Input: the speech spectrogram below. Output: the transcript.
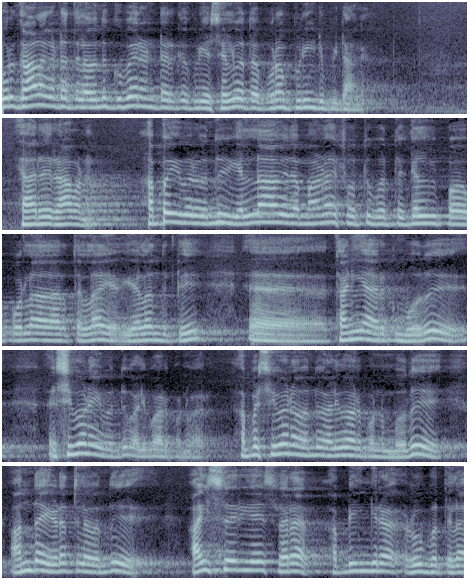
ஒரு காலகட்டத்தில் வந்து குபேரன்ட்ட இருக்கக்கூடிய செல்வத்தை பூரா பிடிக்கிட்டு போயிட்டாங்க. யார்? ராவணன். அப்போ இவர் வந்து எல்லா விதமான சொத்து பத்துக்கள் இப்போ பொருளாதாரத்தெல்லாம் இழந்துட்டு தனியாக இருக்கும்போது சிவனை வந்து வழிபாடு பண்ணுவார். அப்போ சிவனை வந்து வழிபாடு பண்ணும்போது அந்த இடத்துல வந்து ஐஸ்வர்யேஸ்வரர் அப்படிங்கிற ரூபத்தில்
